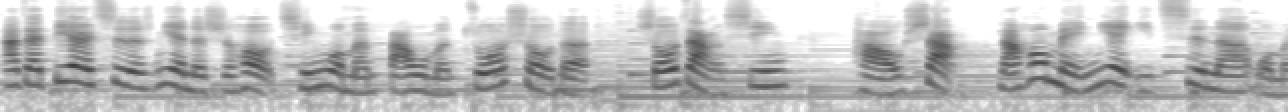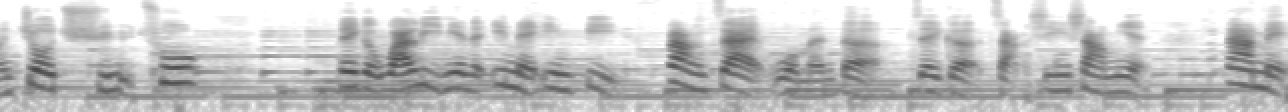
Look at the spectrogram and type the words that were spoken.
那在第二次念的时候，请我们把我们左手的手掌心朝上。然后每念一次呢，我们就取出那个碗里面的一枚硬币，放在我们的这个掌心上面。那每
